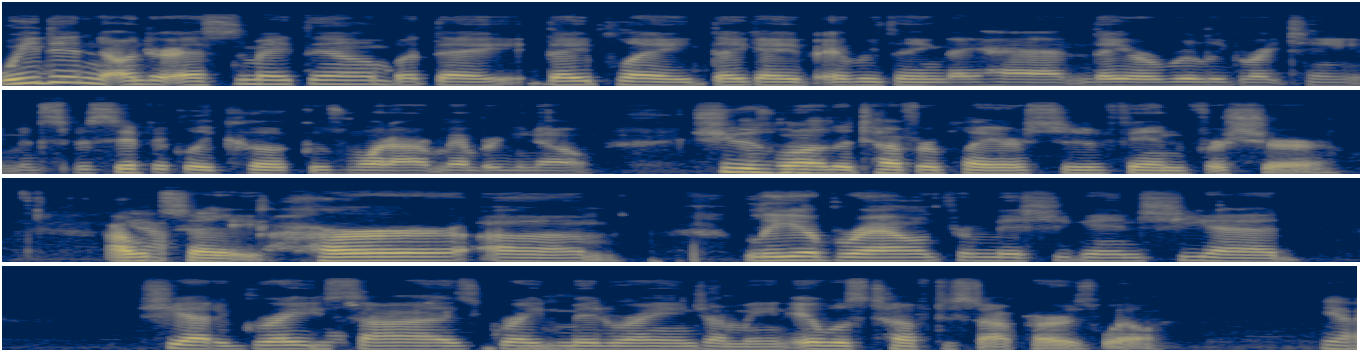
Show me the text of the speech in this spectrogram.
we didn't underestimate them, but they they played. They gave everything they had. And they are a really great team. And specifically, Cook was one I remember. You know, she was mm-hmm. one of the tougher players to defend for sure. I yeah. would say her, um, Leigha Brown from Michigan. She had she had a great size, great mm-hmm. mid range. I mean, it was tough to stop her as well. Yeah.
